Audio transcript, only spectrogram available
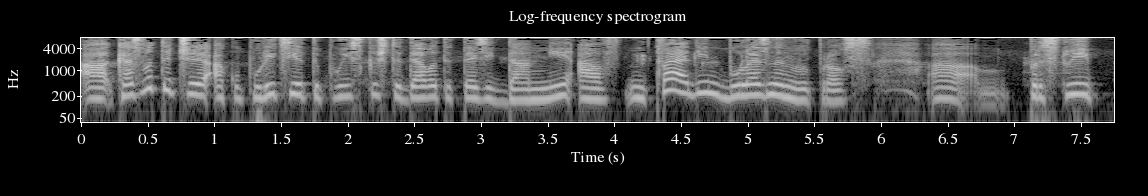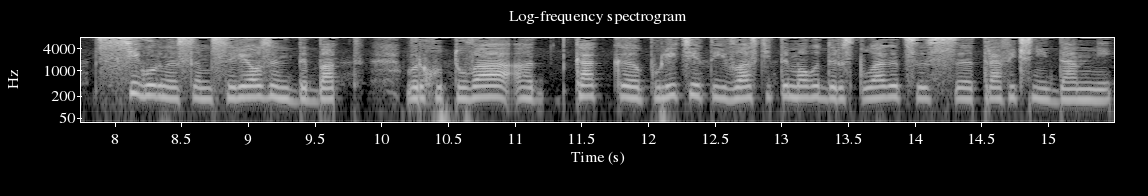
А, казвате, че ако полицията поиска, ще давате тези данни, а това е един болезнен въпрос. А, предстои сигурна съм, сериозен дебат върху това а, как а, полицията и властите могат да разполагат с а, трафични данни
